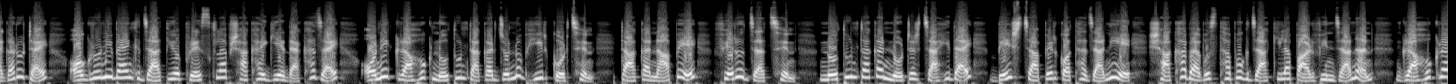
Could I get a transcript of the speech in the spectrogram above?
এগারোটায় অগ্রণী ব্যাংক জাতীয় প্রেস ক্লাব শাখায় গিয়ে দেখা যায়, অনেক গ্রাহক নতুন টাকার জন্য ভিড় করছেন। টাকা না পেয়ে ফেরত যাচ্ছেন। নতুন টাকার নোটের চাহিদায় বেশ চাপের কথা জানিয়ে শাখা ব্যবস্থাপক জাকিলা পারভ পারভিন জানান, গ্রাহকরা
